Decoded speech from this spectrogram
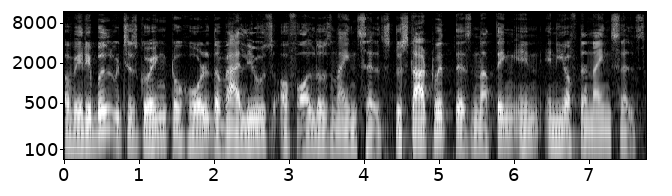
a variable which is going to hold the values of all those 9 cells. To start with there's nothing in any of the 9 cells.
